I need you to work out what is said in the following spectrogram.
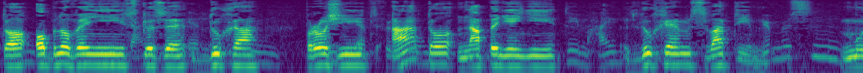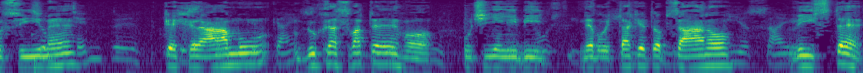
to obnovení skrze ducha prožít a to naplnění duchem svatým. Musíme ke chrámu ducha svatého učinění být, neboť tak je to psáno, vy jste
